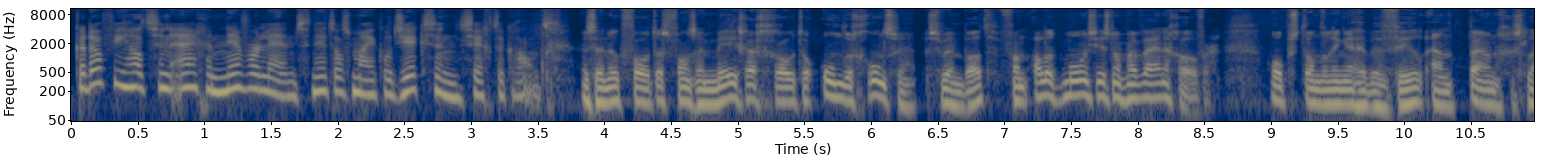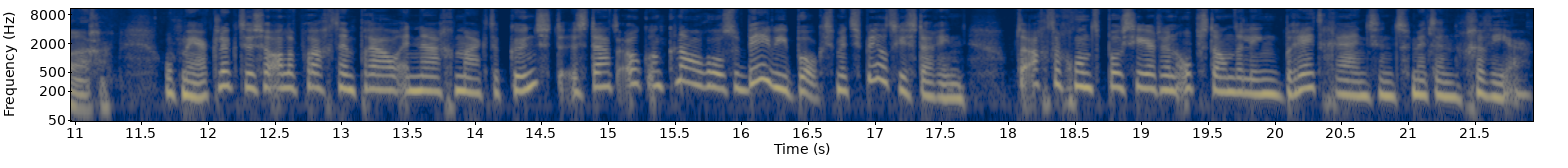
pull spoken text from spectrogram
Gaddafi had zijn eigen Neverland, net als Michael Jackson, zegt de krant. Er zijn ook foto's van zijn megagrote ondergrondse zwembad. Van al het moois is nog maar weinig over. Opstandelingen hebben veel aan puin geslagen. Opmerkelijk, tussen alle pracht en praal en nagemaakte kunst... staat ook een knalroze babybox met speeltjes daarin. Op de achtergrond poseert een opstandeling breedgrijnzend met een geweer.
